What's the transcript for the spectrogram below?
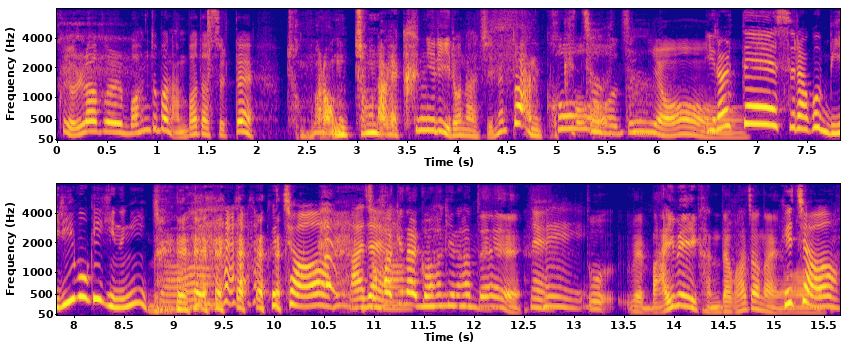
그 연락을 뭐 한두 번 안 받았을 때 정말 엄청나게 큰 일이 일어나지는 또 않거든요. 이럴 때 쓰라고 미리 보기 기능이 있죠. 그쵸. 맞아요. 그래서 확인할 건 확인하되 네. 네. 또왜 마이웨이 간다고 하잖아요. 그쵸.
